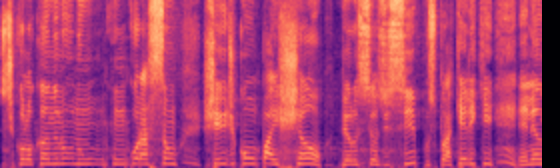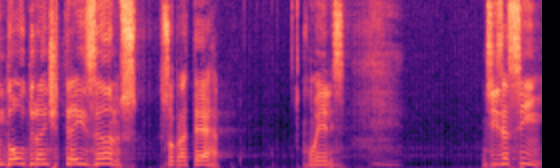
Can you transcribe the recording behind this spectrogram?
se colocando num, num, com um coração cheio de compaixão pelos seus discípulos, por aquele que ele andou durante três anos sobre a terra com eles. Diz assim:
